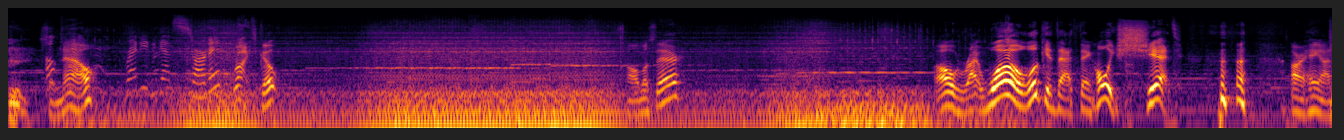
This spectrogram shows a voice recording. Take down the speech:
so Okay, now, Ready to get started? Right. let's go. Almost there. All right. Whoa, look at that thing. Holy shit. All right, hang on.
